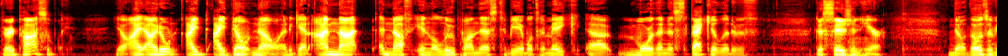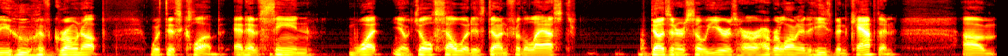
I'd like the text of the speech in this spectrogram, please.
Very possibly. You know, I, I don't I, I don't know. And again, I'm not enough in the loop on this to be able to make uh, more than a speculative decision here. No, those of you who have grown up with this club and have seen what you know Joel Selwood has done for the last dozen or so years, or however long that he's been captain, um,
